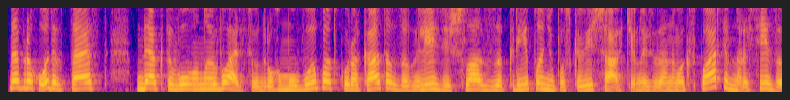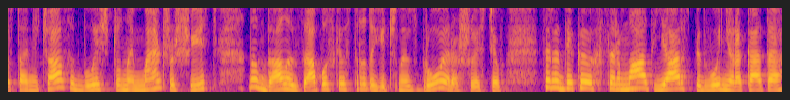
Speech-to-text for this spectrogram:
де проходив тест деактивованої версії. У другому випадку ракета взагалі зійшла з кріплень пусковій шахті. Ну і за даними експертів, на Росії за останній час відбулись щонайменше шість невдалих запусків стратегічної зброї рашистів, серед яких Сермат, Ярс, підводні ракети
